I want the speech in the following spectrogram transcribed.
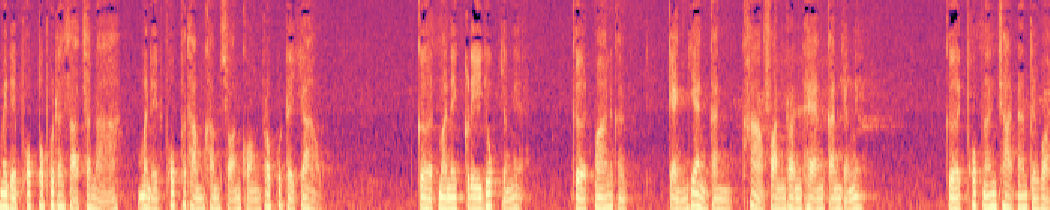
ไม่ได้พบพระพุทธศาสนาไม่ได้พบพระธรรมคำสอนของพระพุทธเจ้า เกิดมาในกรียุคอย่างเนี้ยเกิดมาแล้วก็แก่งแย่งกันฆ่าฟันรันแทงกันอย่างนี้ เกิดพบนั้นชาตินั้นไปว่า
